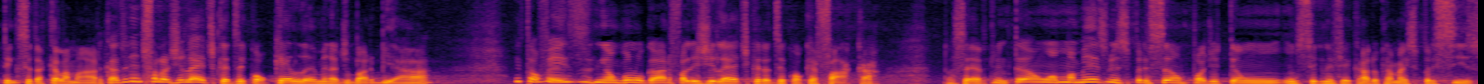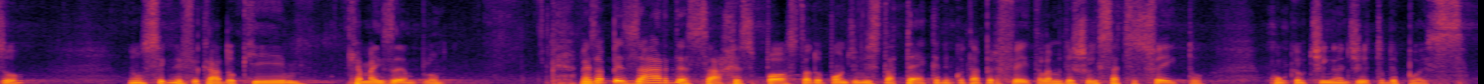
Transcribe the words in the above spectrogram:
tem que ser daquela marca. Às vezes a gente fala gilete, quer dizer qualquer lâmina de barbear. E talvez em algum lugar fale gilete, quer dizer qualquer faca. Tá certo? Então, uma mesma expressão pode ter um, um significado que é mais preciso, um significado que, que é mais amplo. Mas apesar dessa resposta do ponto de vista técnico estar tá perfeita, ela me deixou insatisfeito com o que eu tinha dito depois.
